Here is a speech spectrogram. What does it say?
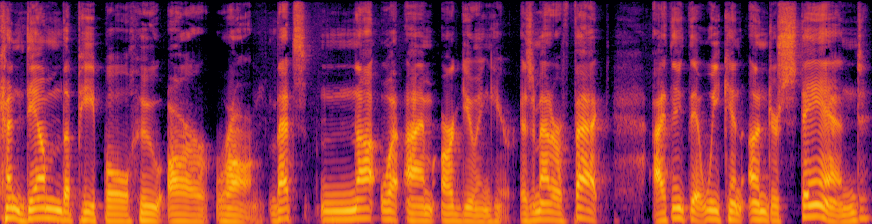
condemn the people who are wrong. That's not what I'm arguing here. As a matter of fact, I think that we can understand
